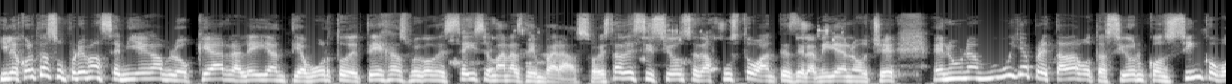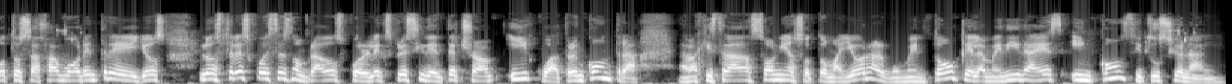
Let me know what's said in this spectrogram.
Y la Corte Suprema se niega a bloquear la ley antiaborto de Texas luego de seis semanas de embarazo. Esta decisión se da justo antes de la medianoche en una muy apretada votación con cinco votos a favor, entre ellos los tres jueces nombrados por el expresidente Trump y cuatro en contra. La magistrada Sonia Sotomayor argumentó que la medida es inconstitucional.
